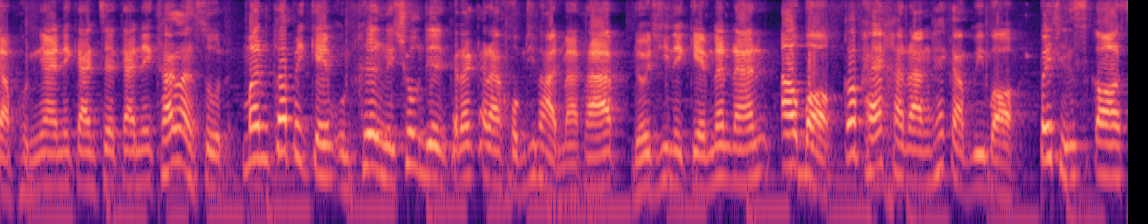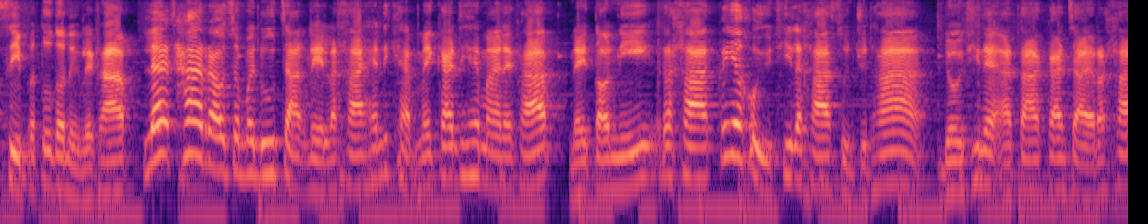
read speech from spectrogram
กับผลงานในการเจอกันในครั้งหลังสุด มันก็เป็นเกมอุ่นเครื่องในช่วงเดือนกรกฎาคมที่ผ่านมาครับ โดยที่ในเกมนั้นๆเอาบอกก็แพ้คารังให้กับวีบอกไปถึงสกอร์ 4 ประตูต่อหนึ่งเลยครับ และถ้าเราจะมาดูจากเรทราคาแฮนดิแคปไมกันที่ให้มานะครับ ในตอนนี้ราคาก็ยังคงอยู่ที่ราคา 0.5 โดยที่ในอัตราการจ่ายราคา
